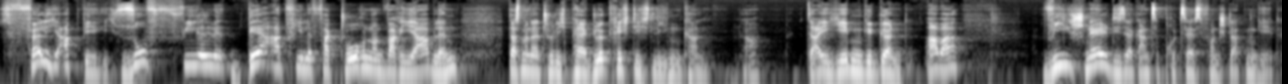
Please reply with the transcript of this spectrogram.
Völlig abwegig. So viele, derart viele Faktoren und Variablen, dass man natürlich per Glück richtig liegen kann. Ja, sei jedem gegönnt. Aber wie schnell dieser ganze Prozess vonstatten geht,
